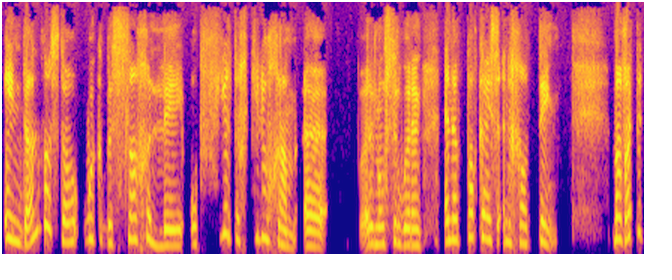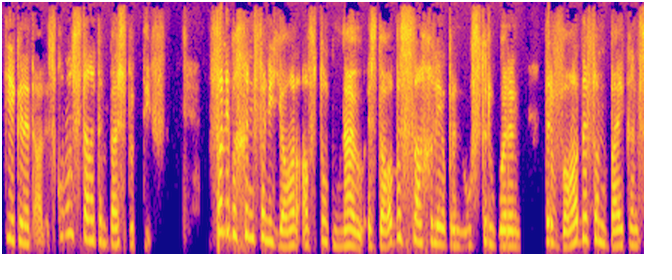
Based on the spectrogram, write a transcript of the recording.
en dan was daar ook beslag gelê op 40 kg 'n uh, renosterhoring in 'n pakhuis in Gauteng. Maar wat beteken dit alles? Kom ons stel dit in perspektief. Van die begin van die jaar af tot nou is daar beslag gelê op renosterhoring ter waarde van bykans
